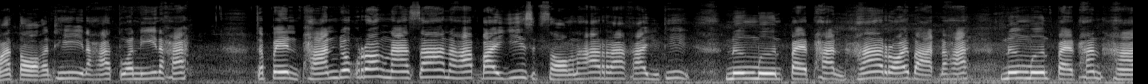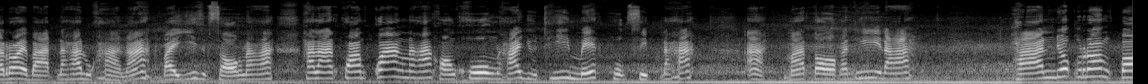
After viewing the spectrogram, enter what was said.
มาต่อกันที่นะคะ ตัวนี้นะคะ จะเป็นผานยกร่องนาซานะคะใบ 22 นะคะ ราคาอยู่ที่ 18,500 บาทนะคะ 18,500 บาทนะคะ ลูกค้านะใบ 22 นะคะ ขนาดความกว้างนะคะของโครงนะคะอยู่ที่เมตร 60 นะคะอะมาต่อกันที่นะคะ ฐานยกร่องปอ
